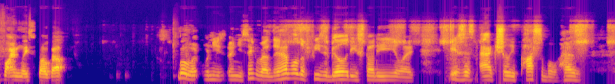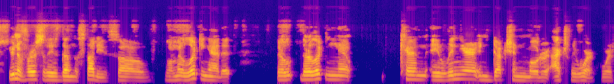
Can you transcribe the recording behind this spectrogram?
finally spoke up. Well, when you when you think about it, they have all the feasibility study. Like, is this actually possible? Has universities done the studies? So when they're looking at it, they're they're looking at can a linear induction motor actually work, which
